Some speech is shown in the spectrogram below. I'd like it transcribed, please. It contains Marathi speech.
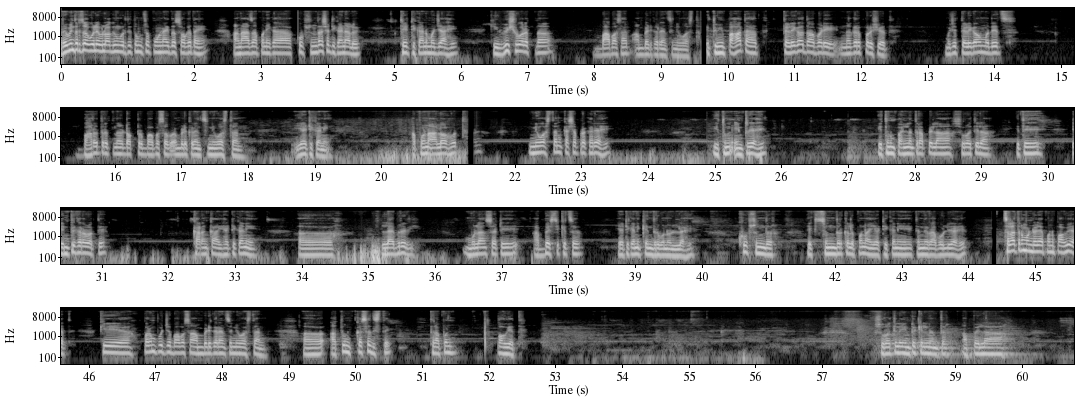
रवींद्र चौगुले ब्लॉगिंगवरती तुमचं पुन्हा एकदा स्वागत आहे. आणि आज आपण एका खूप सुंदरशा ठिकाणी आलो आहे ते ठिकाण म्हणजे आहे की विश्वरत्न बाबासाहेब आंबेडकर यांचं निवासस्थान. तुम्ही पाहत आहात तळेगाव दाभाडे नगर परिषद म्हणजे तळेगावमध्येच भारतरत्न डॉक्टर बाबासाहेब आंबेडकर यांचं निवासस्थान या ठिकाणी आपण आलो आहोत. निवासस्थान कशा प्रकारे आहे? इथून एंट्री आहे. इथून पाहिल्यानंतर आपल्याला सुरुवातीला इथे एंट्री करावं लागते. कारण का ह्या ठिकाणी लायब्ररी मुलांसाठी अभ्यासिकेचं या ठिकाणी केंद्र बनवलेलं आहे. खूप सुंदर एक सुंदर कल्पना या ठिकाणी त्यांनी राबवली आहे. चला तर मंडळी आपण पाहूयात की परमपूज्य बाबासाहेब आंबेडकर यांचं निवासस्थान आतून कसं दिसतंय? तर आपण पाहूयात. सुरुवातीला एंटर केल्यानंतर आपल्याला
